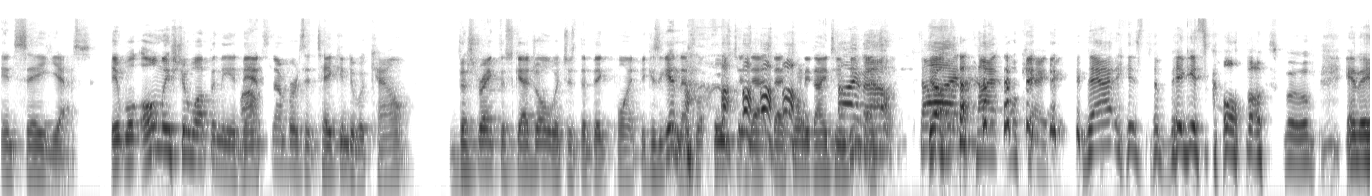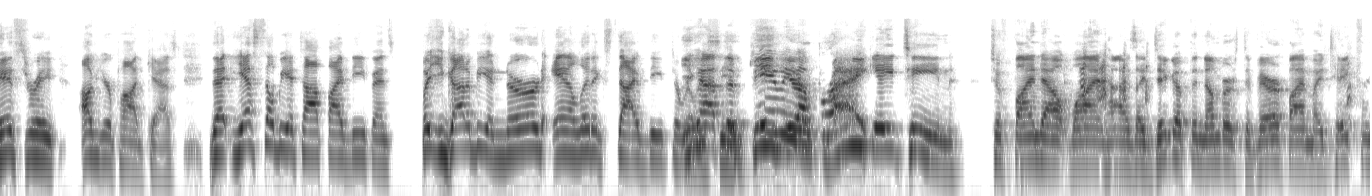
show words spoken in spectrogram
and say yes. It will only show up in the advanced wow. numbers that take into account the strength of schedule, which is the big point, because again, that's what boosted that, that 2019 time defense. Out. Time, time. Okay, that is the biggest goalpost move in the history of your podcast. That yes, there'll be a top five defense, but you got to be a nerd analytics dive deep to really. You have see to be Give here a break. 18 to find out why and how. As I dig up the numbers to verify my take from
